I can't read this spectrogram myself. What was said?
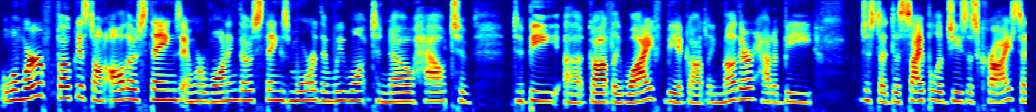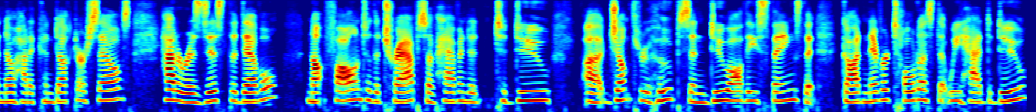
When we're focused on all those things and we're wanting those things more than we want to know how to to be a godly wife, be a godly mother, how to be just a disciple of Jesus Christ and know how to conduct ourselves, how to resist the devil, not fall into the traps of having to, to do, uh, jump through hoops and do all these things that God never told us that we had to do,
